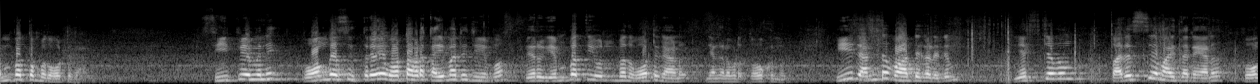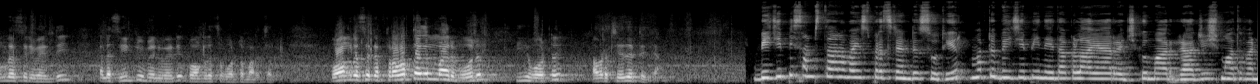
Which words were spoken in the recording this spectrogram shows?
എൺപത്തൊമ്പത് വോട്ടിനാണ് സി പി എമ്മിന് കോൺഗ്രസ് ഇത്രയും വോട്ട് അവിടെ കൈമാറ്റം ചെയ്യുമ്പോൾ വെറും എൺപത്തി ഒൻപത് വോട്ടിനാണ് ഞങ്ങൾ ഇവിടെ തോക്കുന്നത്. ഈ രണ്ട് വാർഡുകളിലും ഏറ്റവും പരസ്യമായി തന്നെയാണ് കോൺഗ്രസിന് വേണ്ടി അല്ല സി പി എമ്മിന് വേണ്ടി കോൺഗ്രസ് വോട്ട് മറിച്ചത്. കോൺഗ്രസിന്റെ പ്രവർത്തകന്മാർ പോലും ഈ വോട്ട് അവിടെ ചെയ്തിട്ടില്ല. ബി ജെ പി സംസ്ഥാന വൈസ് പ്രസിഡന്റ് സുധീർ മറ്റു ബി ജെ പി നേതാക്കളായ രജ്കുമാർ രാജേഷ് മാധവൻ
